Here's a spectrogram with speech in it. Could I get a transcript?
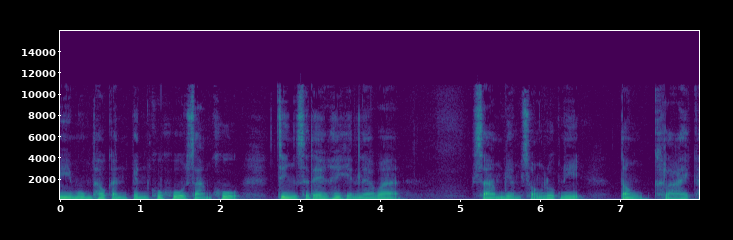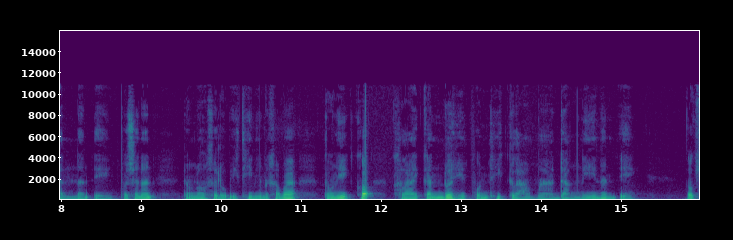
มีมุมเท่ากันเป็นคู่คู่สามคู่ จึงแสดงให้เห็นแล้วว่า สามเหลี่ยมสองรูปนี้ต้องคล้ายกันนั่นเอง เพราะฉะนั้นน้องๆสรุปอีกทีนึงนะครับว่า ตรงนี้ก็คล้ายกันด้วยเหตุผลที่กล่าวมาดังนี้นั่นเอง โอเค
